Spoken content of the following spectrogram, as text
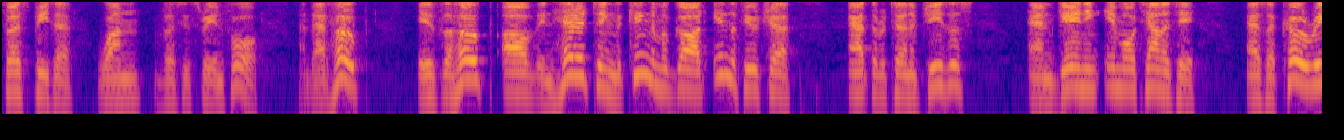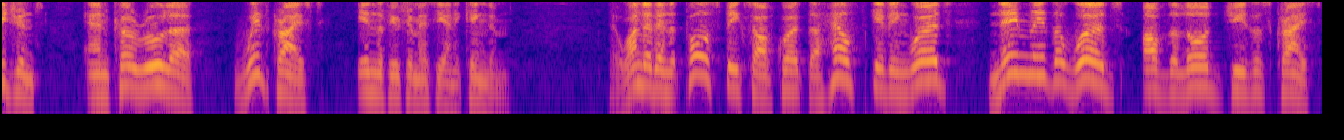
1 Peter 1 verses 3 and 4. And that hope is the hope of inheriting the kingdom of God in the future at the return of Jesus and gaining immortality as a co-regent and co-ruler with Christ in the future messianic kingdom. No wonder then that Paul speaks of, quote, the health-giving words, namely the words of the Lord Jesus Christ.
